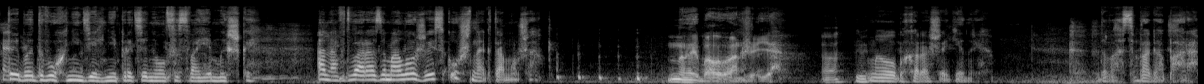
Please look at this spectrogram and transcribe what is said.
ты бы двух недель не протянул со своей мышкой. Она в два раза моложе и скучная к тому же. Ну и болван же я. Мы оба хороши, Генри. Два сапога пара.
